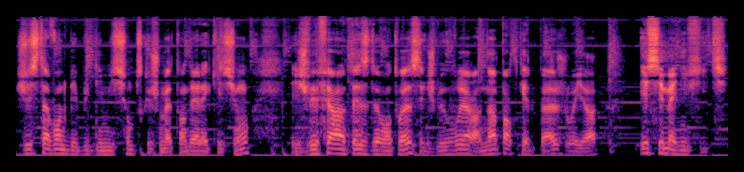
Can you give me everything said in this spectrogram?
juste avant le début de l'émission parce que je m'attendais à la question. Et je vais faire un test devant toi, c'est que je vais ouvrir à n'importe quelle page, voilà, et c'est magnifique.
